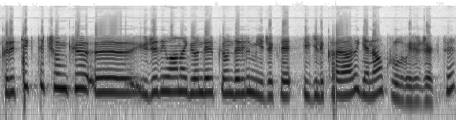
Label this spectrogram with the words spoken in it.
Kritikti çünkü e, Yüce Divan'a gönderip gönderilmeyecekle ilgili kararı genel kurul verecekti.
